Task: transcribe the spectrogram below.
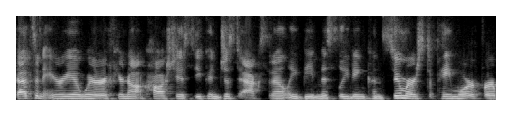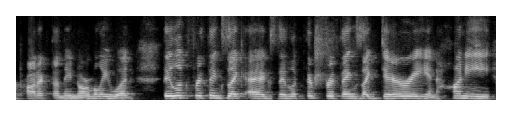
that's an area where if you're not cautious, you can just accidentally be misleading consumers to pay more for a product than they normally would. They look for things like eggs, they look for things like dairy and honey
